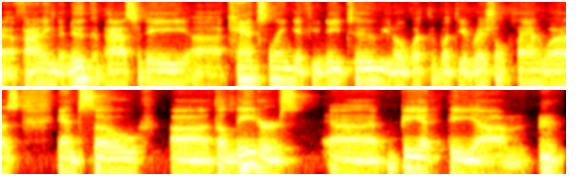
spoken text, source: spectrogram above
uh, finding the new capacity, uh, canceling if you need to. You know what the, what the original plan was, and so uh, the leaders, uh, be it the um,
